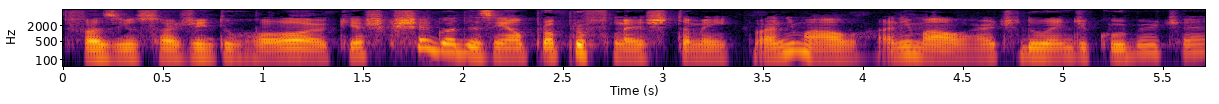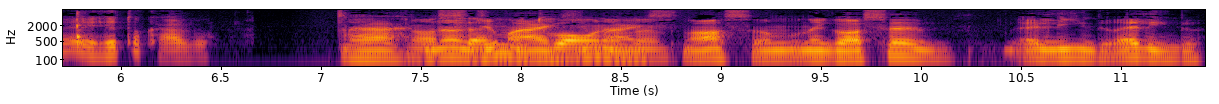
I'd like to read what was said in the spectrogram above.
Fazia o Sargento Rock, acho que chegou a desenhar o próprio Flash também. Animal, animal. A arte do Andy Kubert é irretocável. Ah, Nossa, não, é demais, muito bom, né, demais. Nossa, o negócio é, é lindo, é lindo.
